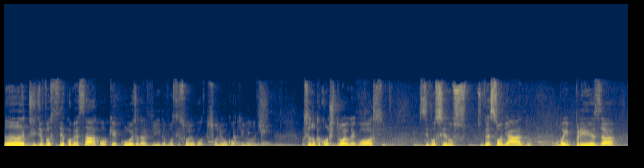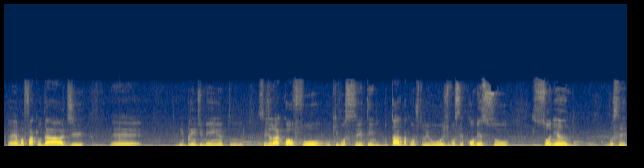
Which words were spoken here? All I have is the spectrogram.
antes de você começar qualquer coisa na vida, você sonhou com, sonhou com aquilo antes. Você nunca constrói um negócio se você não tiver sonhado uma empresa, é, uma faculdade, é, um empreendimento, seja lá qual for o que você tem lutado para construir hoje, você começou sonhando. Você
